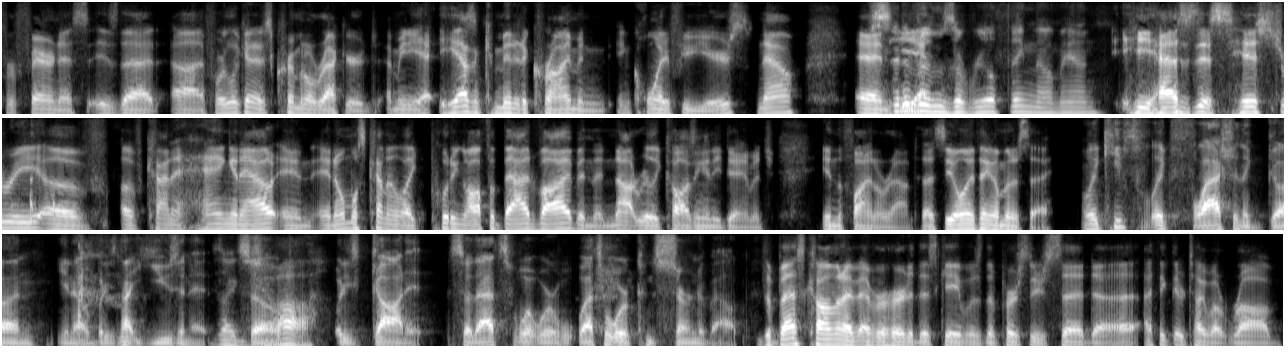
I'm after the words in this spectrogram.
for fairness is that uh, if we're looking at his criminal record, I mean, he, he hasn't committed a crime in in quite a few years now, and he, Recidivism's a real thing, though, man. he has this history of of kind of hanging out and and almost kind of like putting off a bad vibe and then not really causing any damage in the final round. That's the only thing I'm going to say. Well, he keeps like flashing the gun, you know, but he's not using it. He's like, so, "Ja." but he's got it. So that's what we're that's what we're concerned about. The best comment I've ever heard of this game was the person who said, uh, I think they were talking about Rob.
